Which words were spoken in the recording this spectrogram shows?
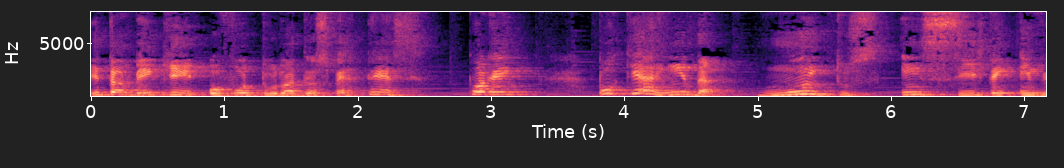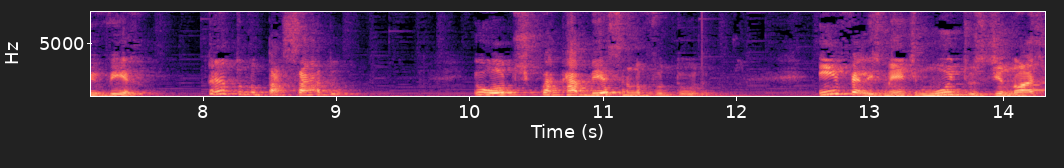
e também que o futuro a Deus pertence. Porém, por que ainda muitos insistem em viver tanto no passado e outros com a cabeça no futuro. Infelizmente, muitos de nós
